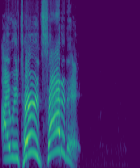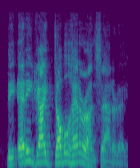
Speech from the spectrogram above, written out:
I return Saturday. The Eddie Geik doubleheader on Saturday.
